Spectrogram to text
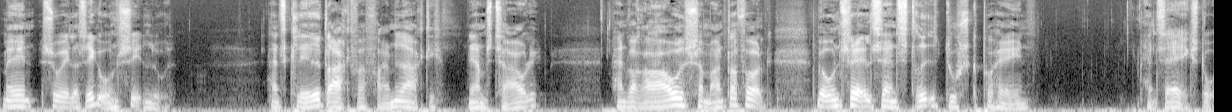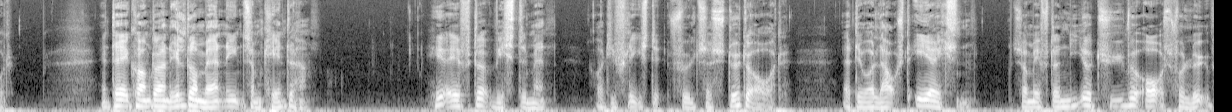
men så ellers ikke ondsindet ud. Hans klædedragt var fremmedagtig, nærmest tavlig. Han var ravet som andre folk, med undtagelse af en strid dusk på hagen. Han sagde ikke stort. En dag kom der en ældre mand ind, som kendte ham. Herefter vidste man – og de fleste følte sig støtte over det, at det var Laust Eriksen, som efter 29 års forløb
